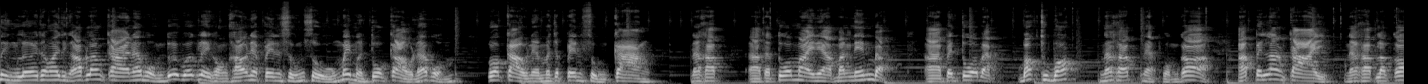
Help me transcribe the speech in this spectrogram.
หนึ่งเลยทำไมถึงอัพร่างกายนะผมด้วยเวิร์กเลทของเขาเนี่ยเป็นสูงสูงไม่เหมือนตัวเก่านะผมตัวเก่าเนี่ยมันจะเป็นสูงกลางนะครับอ่าแต่ตัวใหม่เนี่ยมันเน้นแบบ อ่าเป็นตัวแบบบล็อกทูบล็อกนะครับเนี่ยผมก็อัพเป็นร่างกายนะครับ แล้วก็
